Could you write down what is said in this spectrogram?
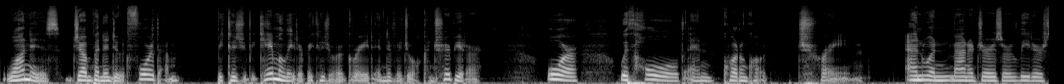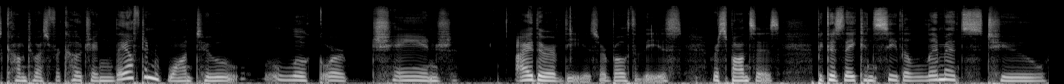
One is jump in and do it for them because you became a leader because you're a great individual contributor or withhold and quote unquote train. And when managers or leaders come to us for coaching, they often want to look or change either of these or both of these responses because they can see the limits to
